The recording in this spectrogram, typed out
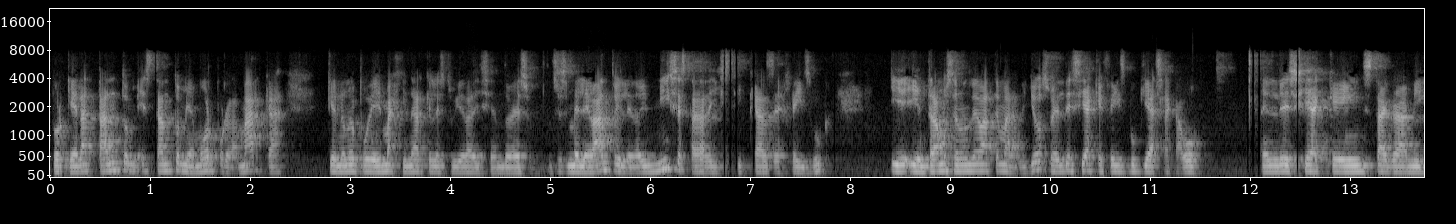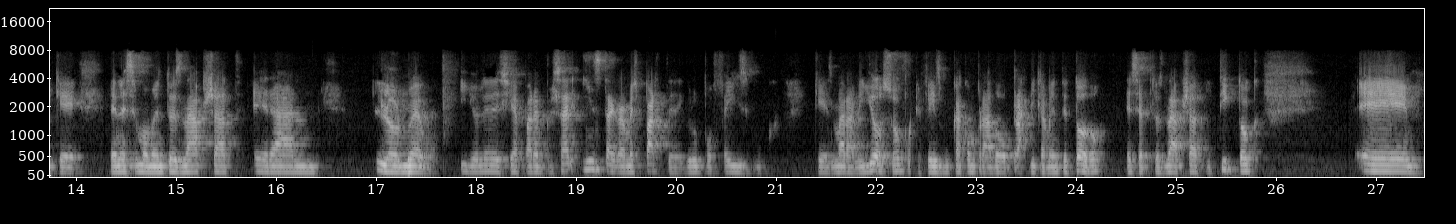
porque era tanto, es tanto mi amor por la marca que no me podía imaginar que le estuviera diciendo eso. Entonces me levanto y le doy mis estadísticas de Facebook y entramos en un debate maravilloso. Él decía que Facebook ya se acabó él decía que Instagram y que en ese momento Snapchat eran lo nuevo. Y yo le decía, para empezar, Instagram es parte del grupo Facebook, que es maravilloso porque Facebook ha comprado prácticamente todo, excepto Snapchat y TikTok. Eh,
